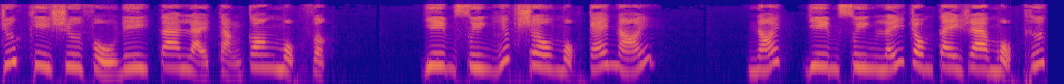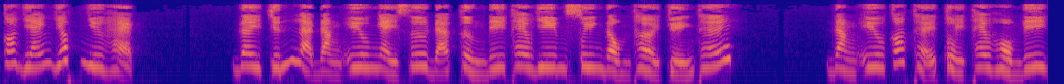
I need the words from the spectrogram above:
Trước khi sư phụ đi ta lại tặng con một vật. Diêm xuyên hít sâu một cái nói. Nói, Diêm xuyên lấy trong tay ra một thứ có dáng dấp như hạt. Đây chính là đằng yêu ngày xưa đã từng đi theo Diêm Xuyên đồng thời chuyển thế. Đằng yêu có thể tùy theo hồn đi,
